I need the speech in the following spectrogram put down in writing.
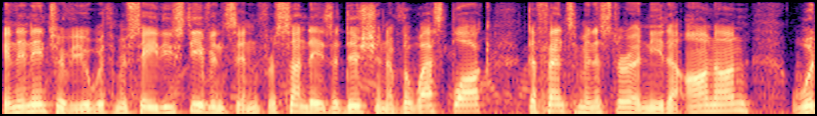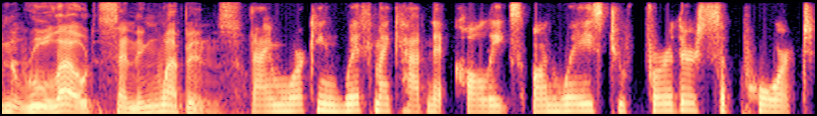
In an interview with Mercedes Stevenson for Sunday's edition of the West Block, Defense Minister Anita Anand wouldn't rule out sending weapons. I'm working with my cabinet colleagues on ways to further support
